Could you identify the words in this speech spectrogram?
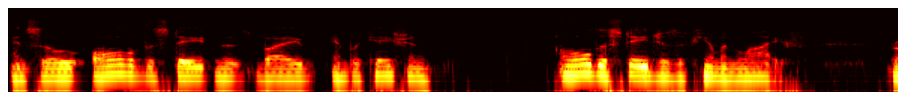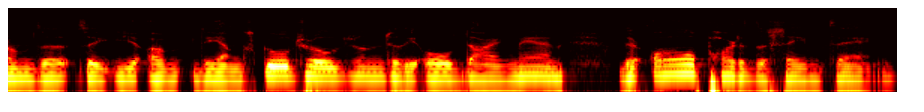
And so all of the statements, by implication, all the stages of human life from the the, um, the young school children to the old dying man, they're all part of the same thing.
